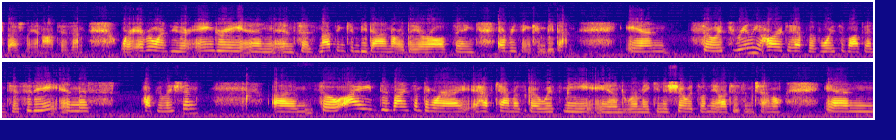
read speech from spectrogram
especially in autism, where everyone's either angry and, and says nothing can be done or they are all saying everything can be done. And so it's really hard to have the voice of authenticity in this population. Um, so I designed something where I have cameras go with me, and we're making a show. It's on the Autism Channel, and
